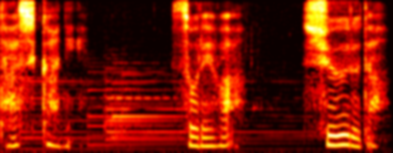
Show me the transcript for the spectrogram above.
確かにそれはシュールだ。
